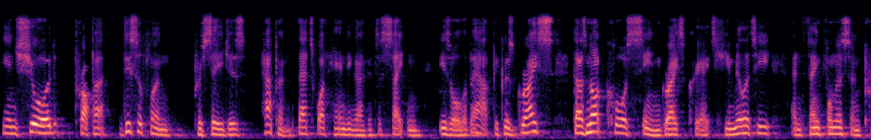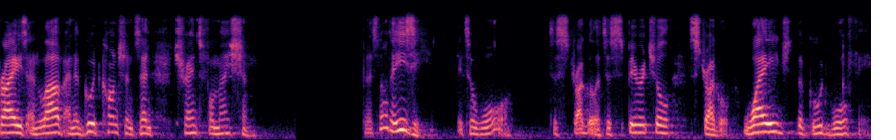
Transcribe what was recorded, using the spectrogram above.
he ensured proper discipline procedures happened. That's what handing over to Satan is all about because grace does not cause sin. Grace creates humility and thankfulness and praise and love and a good conscience and transformation. But it's not easy. It's a war. It's a struggle. It's a spiritual struggle. Wage the good warfare.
